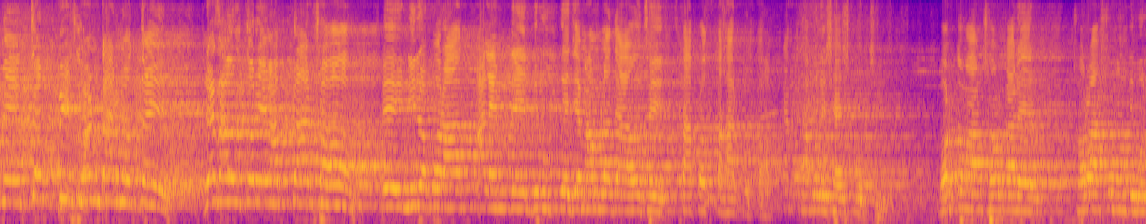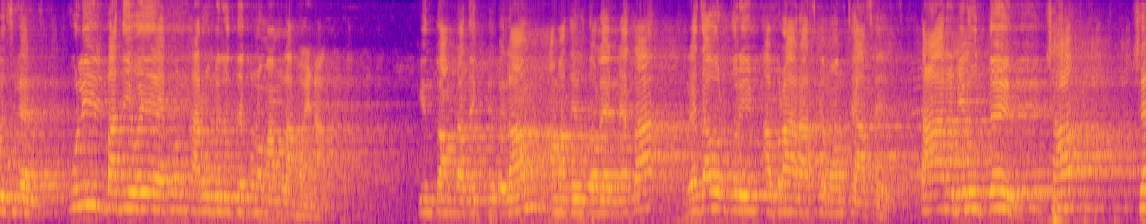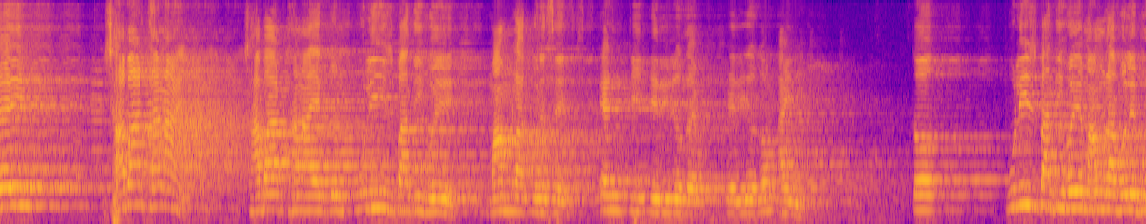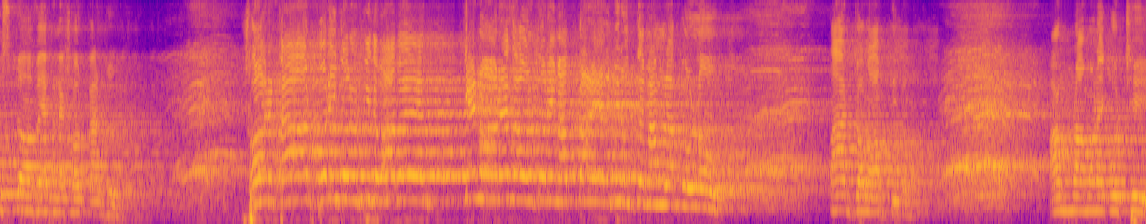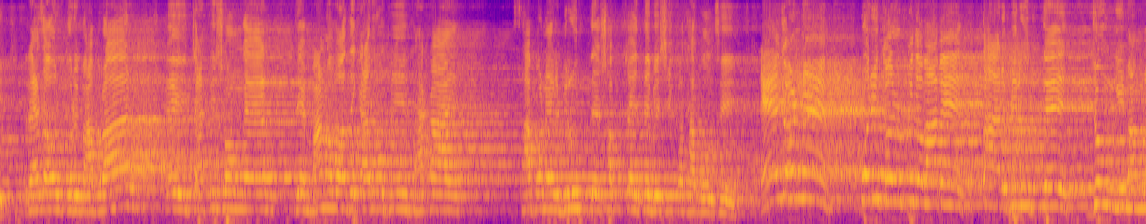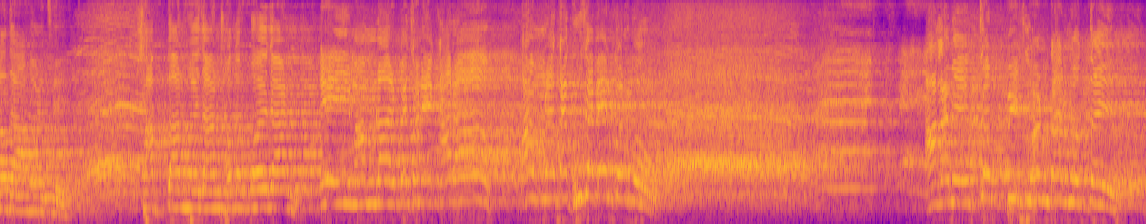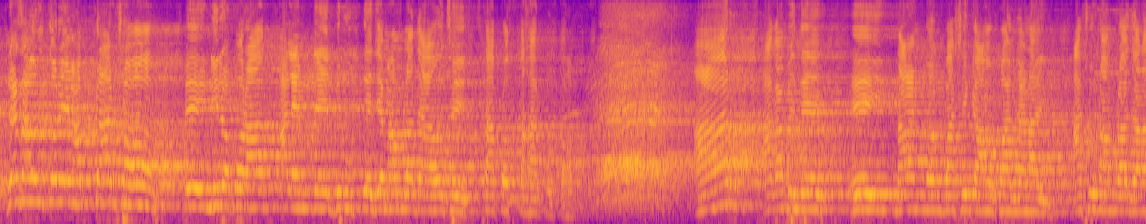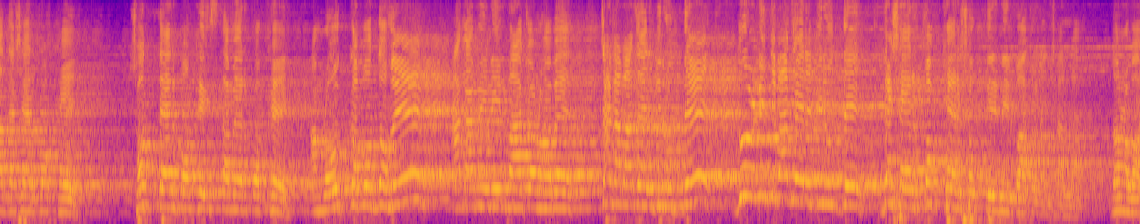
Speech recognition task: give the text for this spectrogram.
আগামী চব্বিশ ঘণ্টার মধ্যে রেজাউল করিম আপনার সহ এই নিরপরাধ আলেমদের বিরুদ্ধে যে মামলা দেওয়া হয়েছে তা প্রত্যাহার করতে হবে। কথা বলে শেষ করছি। বর্তমান সরকারের স্বরাষ্ট্রমন্ত্রী বলেছিলেন, পুলিশ বাদী হয়ে এখন কারও বিরুদ্ধে কোনো মামলা হয় না। কিন্তু আমরা দেখতে পেলাম আমাদের দলের নেতা রেজাউল করিম আবরার আজকে মঞ্চে আছে। তার বিরুদ্ধে সেই সাভার থানায় সাবার থানায় একজন পুলিশ বাদী হয়ে মামলা করেছে অ্যান্টি টেরিজম টেরিজম আইনে। তো পুলিশ বাদী হয়ে মামলা হলে বুঝতে হবে এখানে সরকার জড়িত। সরকার পরিকল্পিতভাবে কেন রেজাউল করিম আবরারের বিরুদ্ধে মামলা করল? তার জবাব হবে। আমরা মনে করছি রেজাউল করিম আবরার এই জাতিসংঘের যে মানবাধিকার অফিস ঢাকায় স্থাপনের বিরুদ্ধে সবচাইতে বেশি কথা বলছে এই জন্যে পরিকল্পিতভাবে তার বিরুদ্ধে জঙ্গি মামলা দেওয়া হয়েছে। সাবধান হয়ে যান, সতর্ক হয়ে যান এই মামলার পেছনে কারক আমরা তা খুঁজে বের করব আগামী চব্বিশ ঘণ্টার মধ্যে রেজাউল করিম আবদার সহ এই নিরপরাধ আলেমদের বিরুদ্ধে যে মামলা দেওয়া হয়েছে, তা প্রত্যাহার করতে হবে। আর আগামীতে এই নারায়ণগঞ্জবাসীকে আহ্বান জানাই, আসুন আমরা যারা দেশের পক্ষে, সত্যের পক্ষে, ইসলামের পক্ষে আমরা ঐক্যবদ্ধ হয়ে আগামী নির্বাচন হবে, চাঁদাবাজের বিরুদ্ধে, দুর্নীতিবাজের বিরুদ্ধে দেশের পক্ষের শক্তির নির্বাচন ইনশাল্লাহ ধন্যবাদ।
